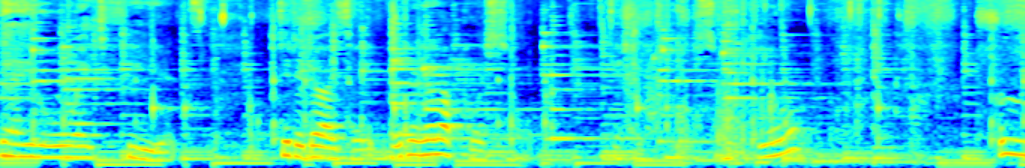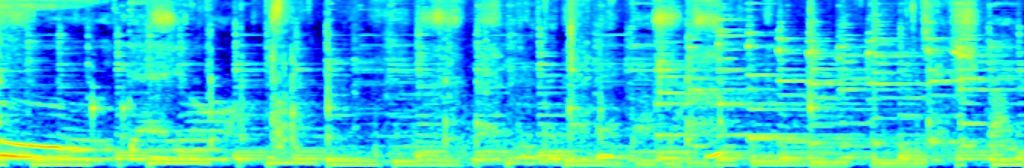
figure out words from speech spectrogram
Jó, egy filc. Gyere, rajzolj, gyere, lapozzunk. Gyere, lapozzunk, jó? Ú, de jó. Ügyes vagy.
